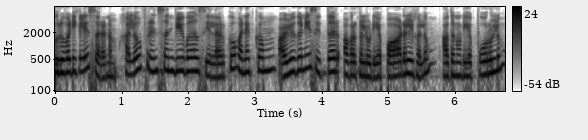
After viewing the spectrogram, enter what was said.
குருவடிகளே சரணம். ஹலோ ஃப்ரெண்ட்ஸ் அண்ட் வியூவர்ஸ் எல்லாருக்கும் வணக்கம். அழுகணி சித்தர் அவர்களுடைய பாடல்களும் அதனுடைய பொருளும்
